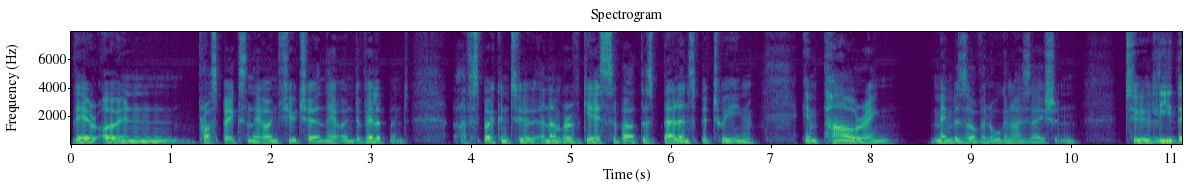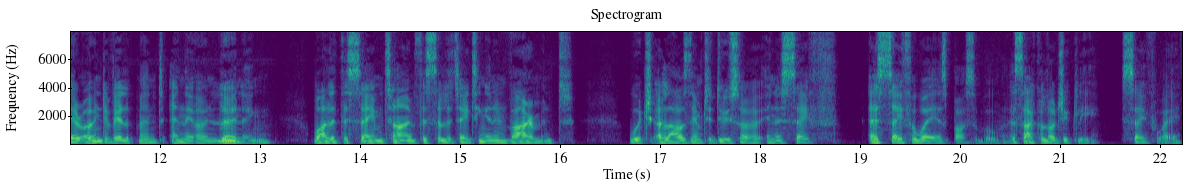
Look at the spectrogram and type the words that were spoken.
their own prospects and their own future and their own development. I've spoken to a number of guests about this balance between empowering members of an organization to lead their own development and their own learning, while at the same time facilitating an environment which allows them to do so in a safe, as safe a way as possible, psychologically safe way.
